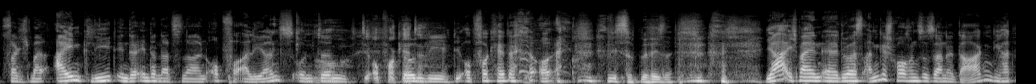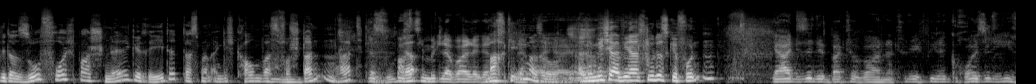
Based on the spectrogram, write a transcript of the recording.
sag ich mal, ein Glied in der internationalen Opferallianz. Und, Oh, ähm, die Opferkette. Irgendwie die Opferkette. Oh, Bist so böse. ja, ich meine, äh, du hast angesprochen Susanne Dagen, die hat wieder so furchtbar schnell geredet, dass man eigentlich kaum was verstanden hat. Das macht Ja. sie mittlerweile ganz Macht die immer so. Ja, ja. Also Michael, wie hast du das gefunden? Ja, diese Debatte war natürlich wieder gräuselig,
